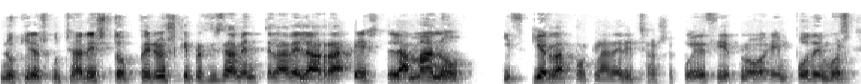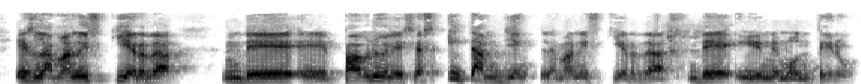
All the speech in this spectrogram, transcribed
no quiera escuchar esto. Pero es que precisamente la Belarra es la mano izquierda, porque la derecha no se puede decir, ¿no? En Podemos, es la mano izquierda de eh, Pablo Iglesias y también la mano izquierda de Irene Montero. O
